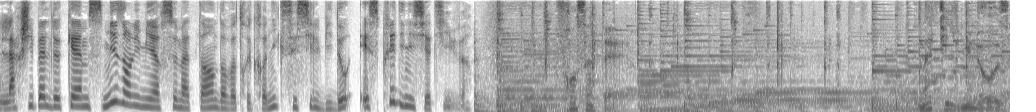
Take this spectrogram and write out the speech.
L'archipel de Kems, mise en lumière ce matin dans votre chronique Cécile Bidot, Esprit d'initiative. France Inter. Mathilde Munoz.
